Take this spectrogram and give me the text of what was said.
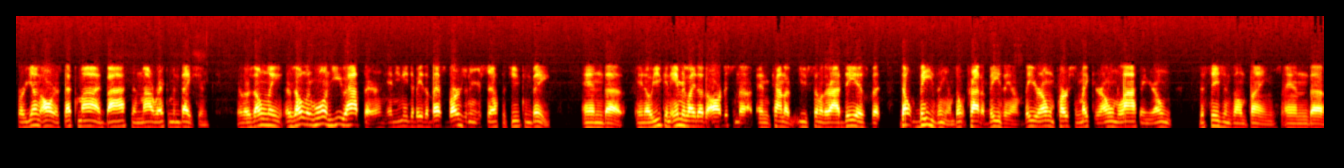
for young artist, that's my advice and my recommendation. You know, there's only there's only one you out there, and you need to be the best version of yourself that you can be. And uh, you know, you can emulate other artists and uh, and kind of use some of their ideas, but don't be them. Don't try to be them. Be your own person. Make your own life and your own decisions on things, and uh,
